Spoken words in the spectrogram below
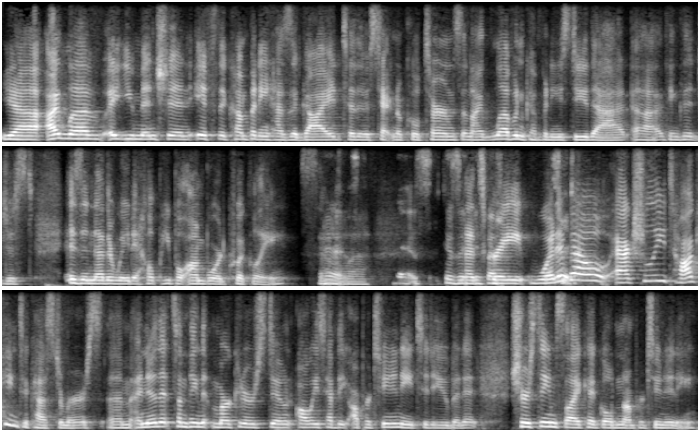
Yeah, I love uh, you mentioned if the company has a guide to those technical terms, and I love when companies do that. Uh, I think that just is another way to help people onboard quickly. So, uh, because that's great. What about actually talking to customers? Um, I know that's something that marketers don't always have the opportunity to do, but it sure seems like a golden opportunity.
